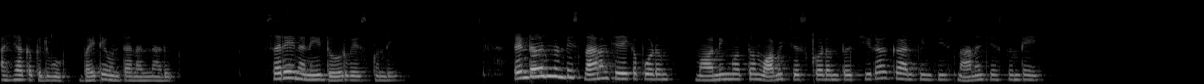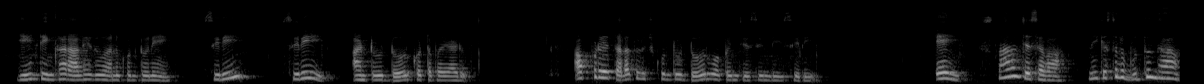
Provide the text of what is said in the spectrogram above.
అయ్యాక పిలువు బయటే ఉంటానన్నాడు. సరేనని డోర్ వేసుకుంది. రెండు రోజుల నుండి స్నానం చేయకపోవడం మార్నింగ్ మొత్తం వామిట్ చేసుకోవడంతో చిరాగ్గా అనిపించి స్నానం చేస్తుంటే ఏంటి ఇంకా రాలేదు అనుకుంటూనే సిరి సిరి అంటూ డోర్ కొట్టబోయాడు. అప్పుడే తల తుడుచుకుంటూ డోర్ ఓపెన్ చేసింది సిరి. ఏయ్ స్నానం చేసావా? నీకు అసలు బుద్ధుందా?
